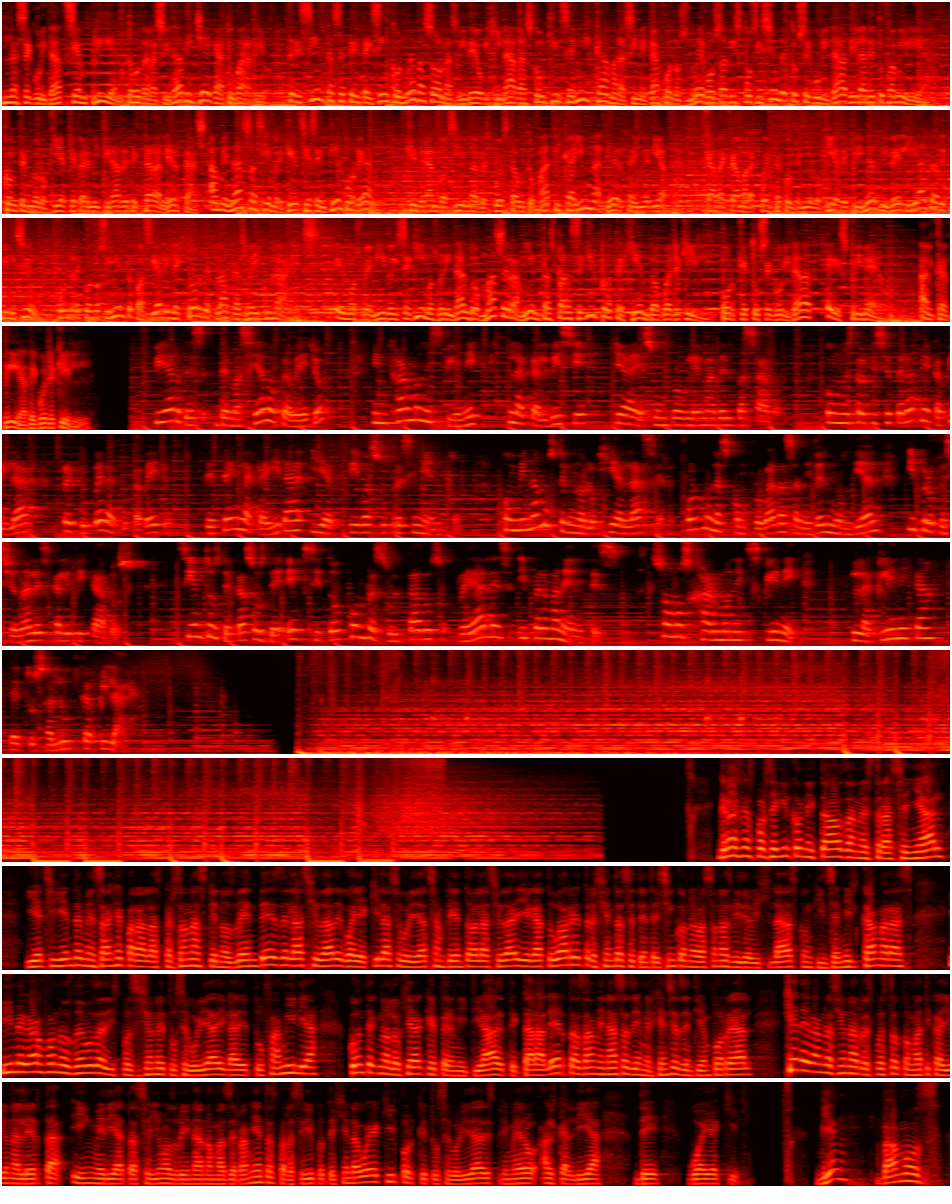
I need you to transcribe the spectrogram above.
La seguridad se amplía en toda la ciudad y llega a tu barrio. 375 nuevas zonas videovigiladas con 15.000 cámaras y megáfonos nuevos a disposición de tu seguridad y la de tu familia. Con tecnología que permitirá detectar alertas, amenazas y emergencias en tiempo real, generando así una respuesta automática y una alerta inmediata. Cada cámara cuenta con tecnología de primer nivel y alta definición, con reconocimiento facial y lector de placas vehiculares. Hemos venido y seguimos brindando más herramientas para seguir protegiendo a Guayaquil, porque tu seguridad es primero. Alcaldía de Guayaquil. ¿Pierdes demasiado cabello? En Harmonies Clinic, la calvicie ya es un problema del pasado. Con nuestra fisioterapia capilar, recupera tu cabello, detén la caída y activa su crecimiento. Combinamos tecnología láser, fórmulas comprobadas a nivel mundial y profesionales calificados. Cientos de casos de éxito con resultados reales y permanentes. Somos Harmonix Clinic, la clínica de tu salud capilar. Gracias por seguir conectados a nuestra señal y el siguiente mensaje para las personas que nos ven desde la ciudad de Guayaquil. La seguridad se amplía en toda la ciudad y llega a tu barrio. 375 nuevas zonas videovigiladas con 15.000 cámaras y megáfonos nuevos a disposición de tu seguridad y la de tu familia con tecnología que permitirá detectar alertas, amenazas y emergencias en tiempo real, generando así una respuesta automática y una alerta inmediata. Seguimos brindando más herramientas para seguir protegiendo a Guayaquil porque tu seguridad es primero Alcaldía de Guayaquil. Bien, vamos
